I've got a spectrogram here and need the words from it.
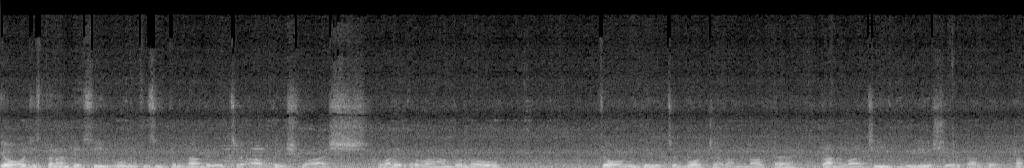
ਘਿਓ, ਜਿਸ ਤਰ੍ਹਾਂ ਦੇਸੀ, ਉਹ ਵੀ ਤੁਸੀਂ ਪਿੰਡਾਂ ਦੇ ਵਿੱਚ ਆਪਦੇ ਵਿਸ਼ਵਾਸ ਵਾਲੇ ਪਰਿਵਾਰਾਂ ਤੋਂ ਲਓ। ਘਿਓ ਵੀ ਦੇ ਵਿੱਚ ਬਹੁਤ ਜ਼ਿਆਦਾ ਮਿਲਾਵਟ ਹੈ। ਧੰਨਵਾਦ ਜੀ, ਵੀਡੀਓ ਸ਼ੇਅਰ ਕਰ ਦਿਓ। ਧੰਨ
